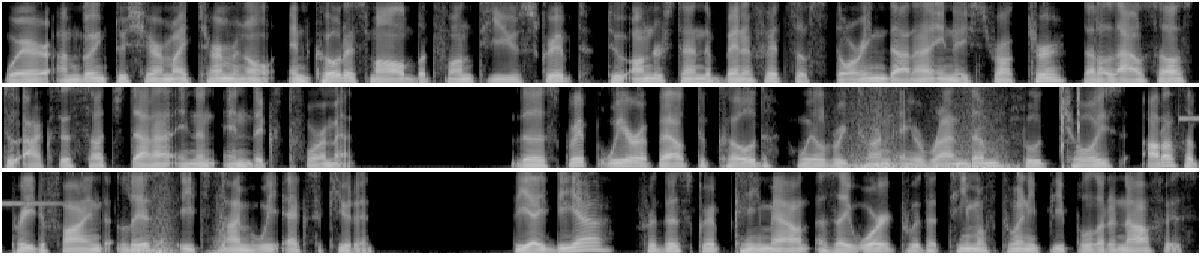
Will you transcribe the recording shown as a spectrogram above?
where I'm going to share my terminal and code a small but fun to use script to understand the benefits of storing data in a structure that allows us to access such data in an indexed format. The script we are about to code will return a random food choice out of a predefined list each time we execute it. The idea for this script came out as I worked with a team of 20 people at an office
